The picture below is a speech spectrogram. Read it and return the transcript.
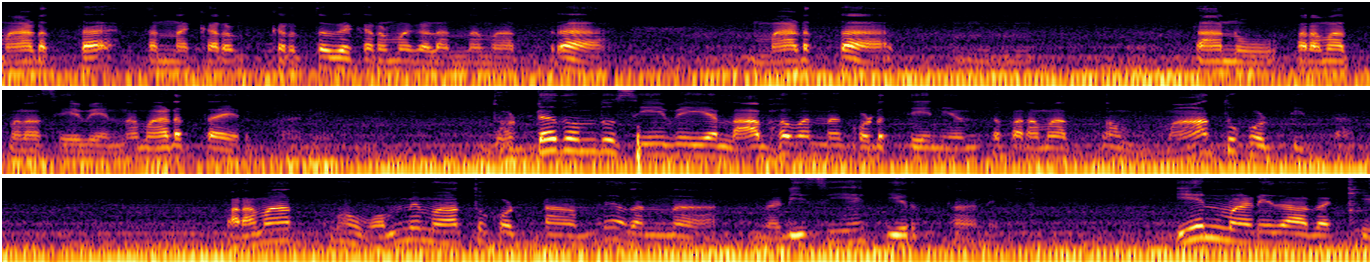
ಮಾಡುತ್ತಾ, ತನ್ನ ಕರ್ ಕರ್ತವ್ಯ ಕರ್ಮಗಳನ್ನು ಮಾತ್ರ ಮಾಡುತ್ತಾ ತಾನು ಪರಮಾತ್ಮನ ಸೇವೆಯನ್ನು ಮಾಡುತ್ತಾ ಇರ್ತಾನೆ. ದೊಡ್ಡದೊಂದು ಸೇವೆಯ ಲಾಭವನ್ನು ಕೊಡುತ್ತೇನೆ ಅಂತ ಪರಮಾತ್ಮ ಮಾತು ಕೊಟ್ಟಿದ್ದ. ಪರಮಾತ್ಮ ಒಮ್ಮೆ ಮಾತು ಕೊಟ್ಟ ಅಂದರೆ ಅದನ್ನು ನಡೆಸಿಯೇ ತೀರ್ತಾನೆ. ಏನು ಮಾಡಿದ ಅದಕ್ಕೆ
